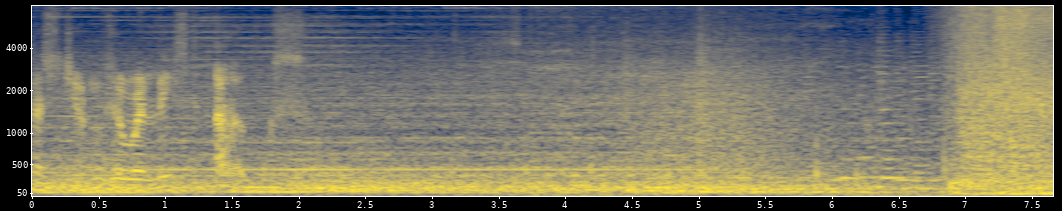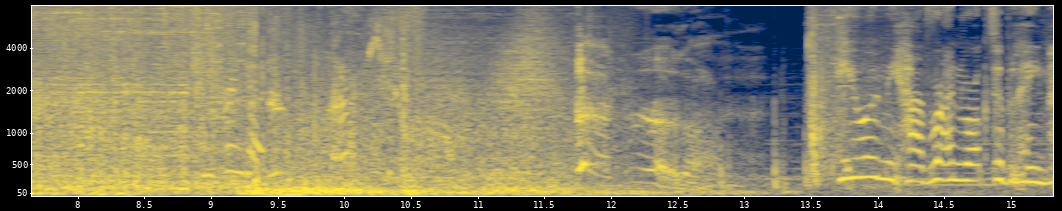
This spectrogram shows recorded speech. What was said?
That's the student who released Oaks. You only have Ranrock to blame.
